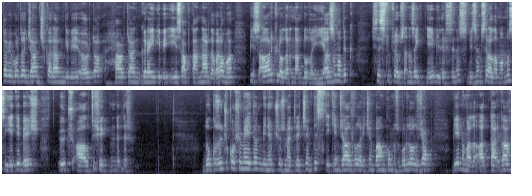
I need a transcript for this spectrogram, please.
Tabi burada can çıkaran gibi, Hurton Gray gibi iyi sapkanlar da var ama biz ağır kilolarından dolayı yazmadık. Siz tutuyorsanız ekleyebilirsiniz. Bizim sıralamamız 7, 5, 3, 6 şeklindedir. 9. koşu meydan 1300 metre için pist. ikinci altılar için bankomuz burada olacak. Bir numaralı Attargah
